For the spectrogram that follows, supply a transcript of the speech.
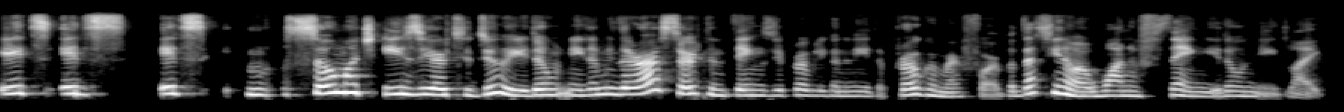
it's it's it's so much easier to do. You don't need i mean there are certain things you're probably going to need a programmer for but that's you know a one of thing. You don't need like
